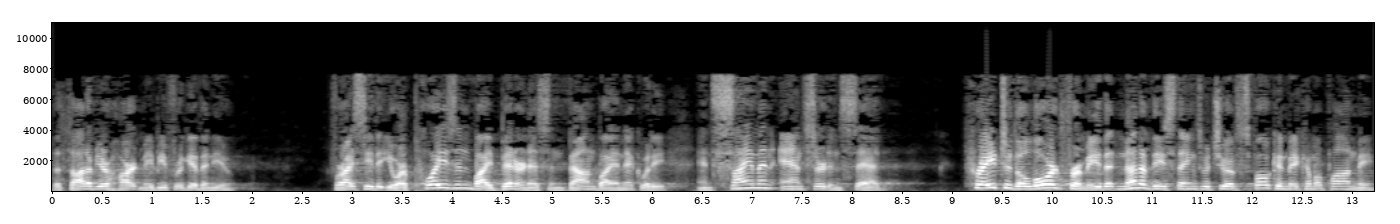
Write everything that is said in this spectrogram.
the thought of your heart may be forgiven you. For I see that you are poisoned by bitterness and bound by iniquity. And Simon answered and said, Pray to the Lord for me that none of these things which you have spoken may come upon me.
